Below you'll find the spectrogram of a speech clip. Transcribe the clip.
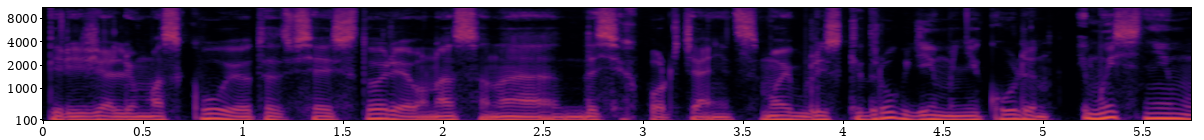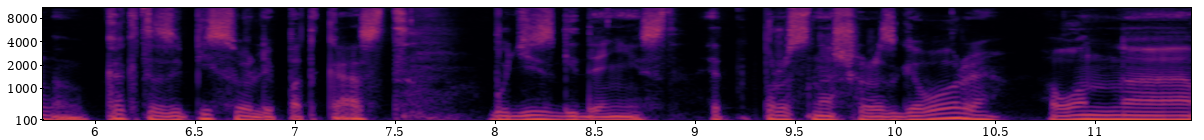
переезжали в Москву, и вот эта вся история у нас, она до сих пор тянется. Мой близкий друг Дима Никулин. И мы с ним как-то записывали подкаст «Буддист-гедонист». Это просто наши разговоры. Он э,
